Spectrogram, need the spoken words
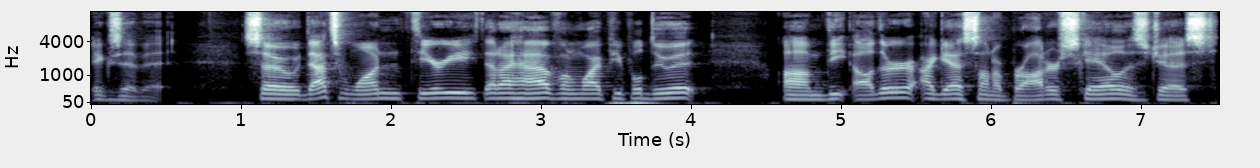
exhibit. So that's one theory that I have on why people do it. Um, the other, I guess, on a broader scale, is just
